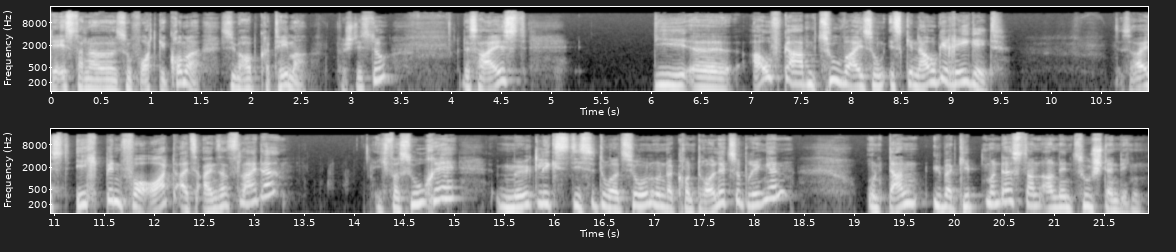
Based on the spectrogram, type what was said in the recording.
Der ist dann aber sofort gekommen, ist überhaupt kein Thema. Verstehst du? Das heißt, die äh, Aufgabenzuweisung ist genau geregelt. Das heißt, ich bin vor Ort als Einsatzleiter. Ich versuche, möglichst die Situation unter Kontrolle zu bringen. Und dann übergibt man das dann an den Zuständigen.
